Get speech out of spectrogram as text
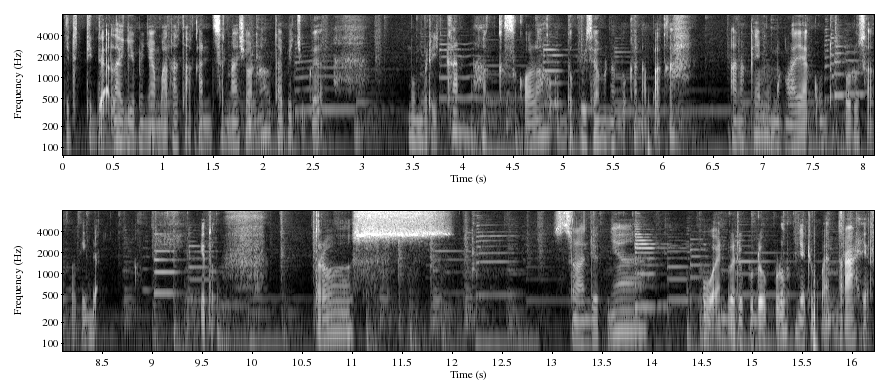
Jadi tidak lagi menyamaratakan senasional tapi juga memberikan hak ke sekolah untuk bisa menentukan apakah anaknya memang layak untuk lulus atau tidak. Gitu terus selanjutnya UN 2020 menjadi UN terakhir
